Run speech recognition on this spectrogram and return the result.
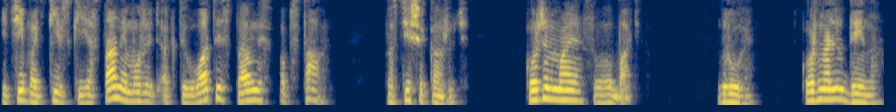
і ці батьківські ястани можуть активувати з певних обставин. Простіше кажучи, кожен має свого батька. Друге. Кожна людина,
